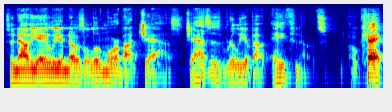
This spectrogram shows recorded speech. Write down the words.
so now the alien knows a little more about jazz. Jazz is really about eighth notes. Okay,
